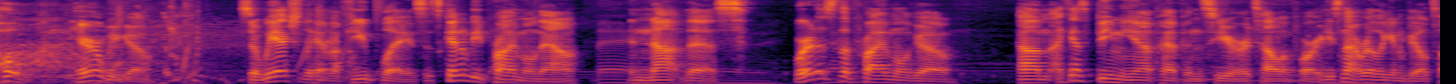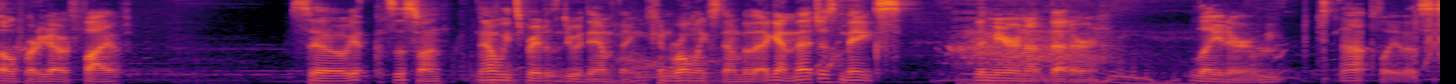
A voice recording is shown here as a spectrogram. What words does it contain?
Oh, here we go. So we actually have a few plays. It's going to be Primal now, and not this. Where does the Primal go? Um, I guess Beam Me Up happens here, or Teleport. He's not really to be able to teleport a guy with 5. So, yeah, it's this one. Now Weed Spray doesn't do a damn thing. You can Rolling Stone, but again, that just makes the Mirror Nut better later. We do not play this.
